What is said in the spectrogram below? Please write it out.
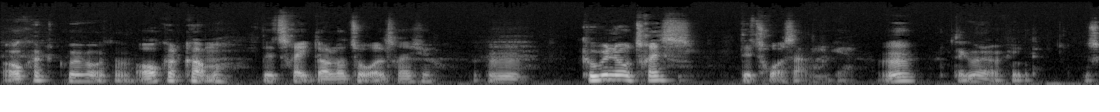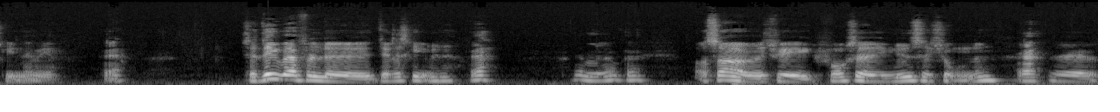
Orkut, kunne jeg forestille mig. Orkut kommer. Det er 3 dollar 52 jo. Mm. Kunne vi nå 60? Det tror jeg sagtens, vi kan. Mm. Det kunne være fint. Måske endda mere. Ja. Så det er i hvert fald øh, det, der sker med det. Jamen, okay. Og så hvis vi fortsætter i nyhedssektionen? Ja. Øh,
